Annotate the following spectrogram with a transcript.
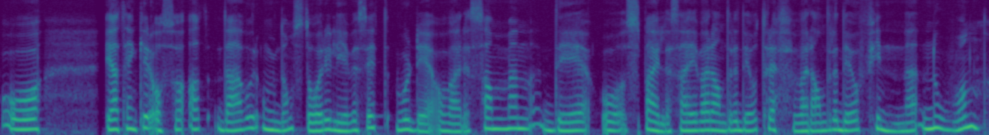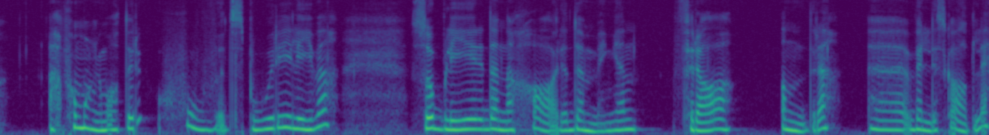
og jeg tenker også at der hvor ungdom står i livet sitt, hvor det å være sammen, det å speile seg i hverandre, det å treffe hverandre, det å finne noen, er på mange måter hovedsporet i livet, så blir denne harde dømmingen fra andre eh, veldig skadelig.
